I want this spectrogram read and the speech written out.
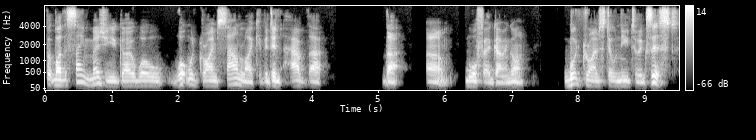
But by the same measure, you go, well, what would grime sound like if it didn't have that that um, warfare going on? Would grime still need to exist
